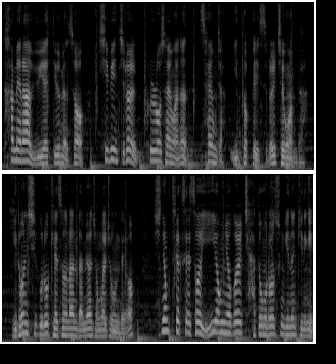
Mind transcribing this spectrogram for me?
카메라 위에 띄우면서 10인치를 full로 사용하는 사용자 인터페이스를 제공합니다. 이런 식으로 개선을 한다면 정말 좋은데요. 신형 트랙스에서 이 영역을 자동으로 숨기는 기능이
